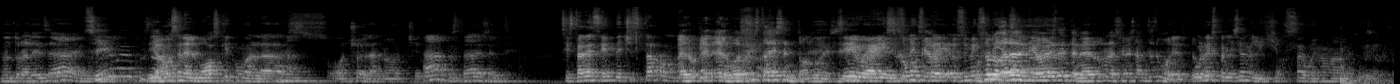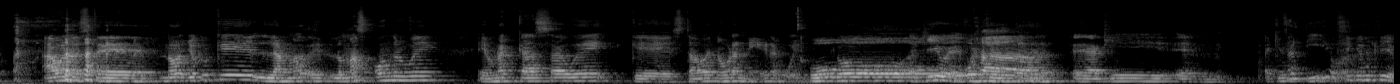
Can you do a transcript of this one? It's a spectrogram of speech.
¿no? Naturaleza. en- Sí, güey, pues Digamos en el bosque como a las 8 de la noche. Ah, pues está decente. Sí, está decente, de hecho está El, romántico. el, el bosque está decentón, güey. Sí, güey, es como que es un lugar en el que experiencia- debes de tener relaciones antes de morirte. Una experiencia religiosa, güey, no mames. Ah, bueno, este. No, yo creo que la más, eh, lo más under, güey, en una casa, güey, que estaba en obra negra, güey. Oh, Aquí, güey, O sea, aquí. Eh, aquí en. Aquí en Saltillo. Sí, es el tío.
